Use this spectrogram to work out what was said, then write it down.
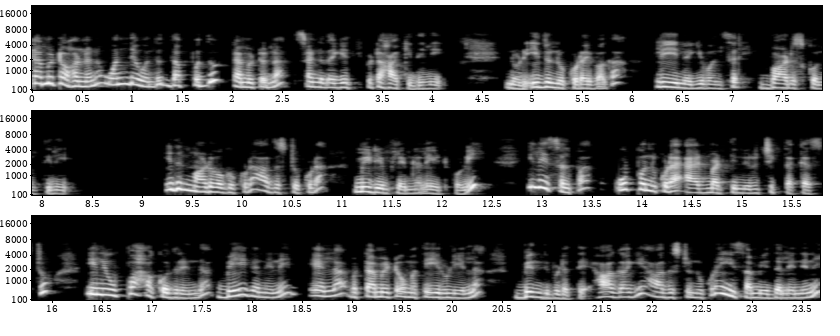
ಟೊಮೆಟೊ ಹಣ್ಣನ್ನು ಒಂದೇ ಒಂದು ದಪ್ಪದ್ದು ಟೊಮೆಟೊನ ಸಣ್ಣದಾಗಿ ಹೆಚ್ಚಿಬಿಟ್ಟು ಹಾಕಿದ್ದೀನಿ. ನೋಡಿ, ಇದನ್ನು ಕೂಡ ಇವಾಗ ಕ್ಲೀನಾಗಿ ಒಂದ್ಸರಿ ಬಾಡಿಸ್ಕೊತೀನಿ. ಇದನ್ನು ಮಾಡುವಾಗ ಕೂಡ ಆದಷ್ಟು ಕೂಡ ಮೀಡಿಯಂ ಫ್ಲೇಮ್ನಲ್ಲೇ ಇಟ್ಕೊಳ್ಳಿ. ಇಲ್ಲಿ ಸ್ವಲ್ಪ ಉಪ್ಪನ್ನು ಕೂಡ ಆ್ಯಡ್ ಮಾಡ್ತೀನಿ ರುಚಿಗೆ ತಕ್ಕಷ್ಟು. ಇಲ್ಲಿ ಉಪ್ಪು ಹಾಕೋದ್ರಿಂದ ಬೇಗನೆ ಎಲ್ಲ ಟೊಮೆಟೊ ಮತ್ತೆ ಈರುಳ್ಳಿ ಎಲ್ಲ ಬೆಂದು ಬಿಡುತ್ತೆ ಹಾಗಾಗಿ ಆದಷ್ಟು ಕೂಡ ಈ ಸಮಯದಲ್ಲೇನೆ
